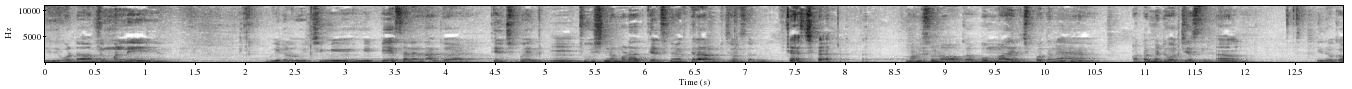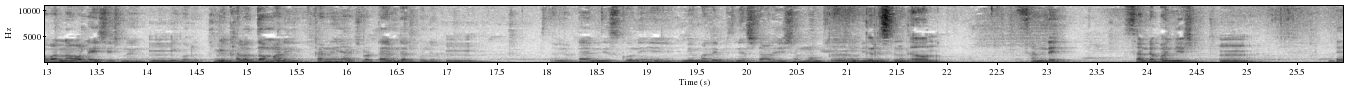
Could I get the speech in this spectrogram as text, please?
ఇది కూడా మిమ్మల్ని వీడియోలు చూసి మీ మీ ఫేస్ అనేది నాకు తెలిసిపోయింది. చూసినా కూడా తెలిసిన వ్యక్తిలా అనిపించిన సార్ మీకు? మనసులో ఒక బొమ్మ తెలిసిపోతేనే ఆటోమేటిక్ వచ్చేస్తుంది. ఇది ఒక వన్ అవర్లో వేసేసిన. మీకు మీకు కలుద్దామని కానీ యాక్చువల్గా టైం జరపలేదు. టైం తీసుకొని మేము అదే బిజినెస్ స్టార్ట్ చేసాము మ్మ్. తెలిసింది అవును సండే సండే బంద్ చేసాం. అంటే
